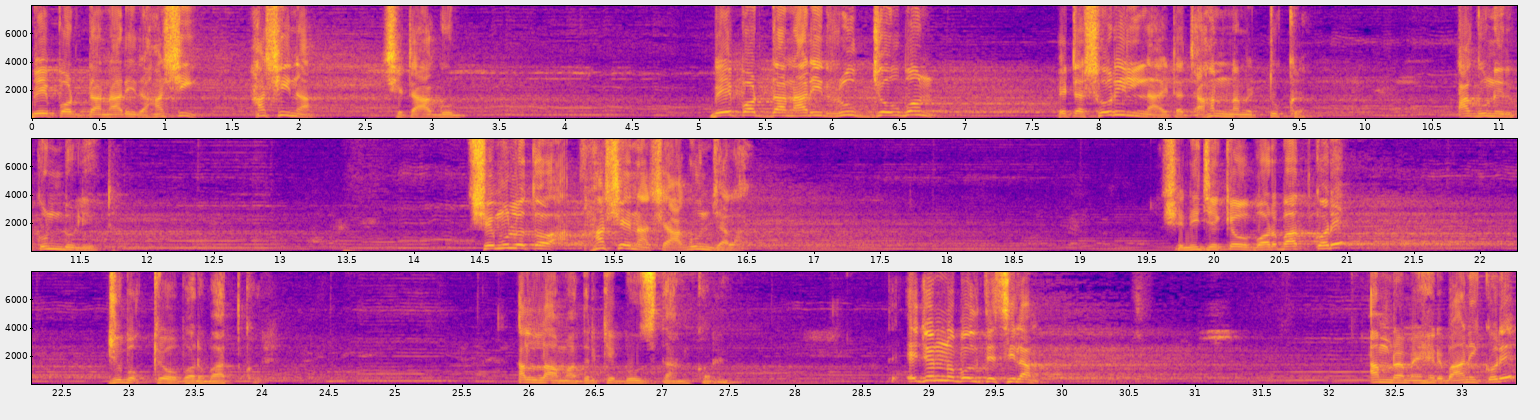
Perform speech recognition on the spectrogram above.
বেপর্দা নারীর হাসি হাসি না, সেটা আগুন। বেপর্দা নারীর রূপ যৌবন, এটা শরীর না, এটা জাহান নামের টুকরা। আগুনের কুণ্ডলি এটা। সে মূলত হাসে না, সে আগুন জ্বালায়। সে নিজেকেও বরবাদ করে, যুবককেও বরবাদ করে। আল্লাহ আমাদেরকে বুঝ দান করেন। তো এজন্য বলতেছিলাম, আমরা মেহরবানি করে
